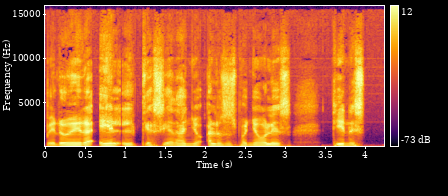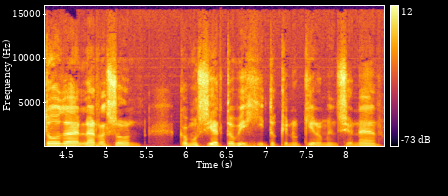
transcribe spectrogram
pero era él el que hacía daño a los españoles. Tienes toda la razón como cierto viejito que no quiero mencionar.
